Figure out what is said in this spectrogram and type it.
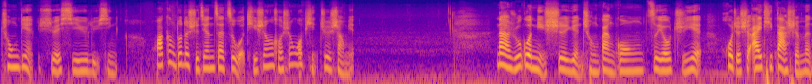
充电、学习与旅行。花更多的时间在自我提升和生活品质上面。那如果你是远程办公、自由职业，或者是 IT 大神们，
